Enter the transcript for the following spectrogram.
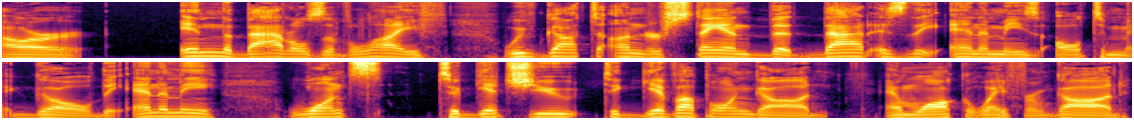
are in the battles of life, we've got to understand that that is the enemy's ultimate goal. The enemy wants to get you to give up on God and walk away from God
